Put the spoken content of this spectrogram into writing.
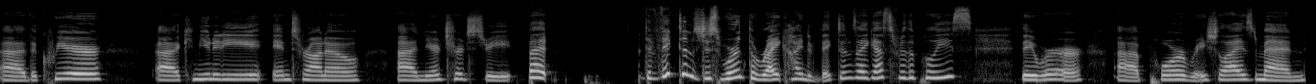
uh, the queer uh, community in Toronto uh, near Church Street. But the victims just weren't the right kind of victims, I guess, for the police. They were uh, poor, racialized men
